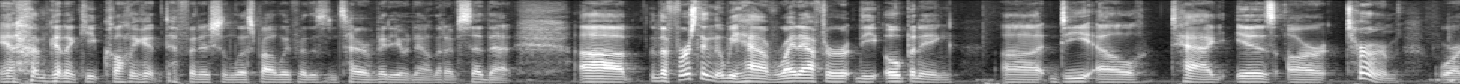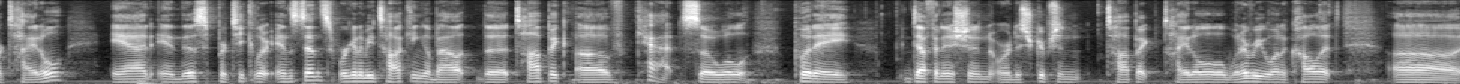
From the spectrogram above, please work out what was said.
and I'm going to keep calling it definition list probably for this entire video now that I've said that. Uh, the first thing that we have right after the opening uh, DL tag is our term or our title. And in this particular instance, we're going to be talking about the topic of cat. So we'll put a definition or description topic title, whatever you want to call it, uh,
